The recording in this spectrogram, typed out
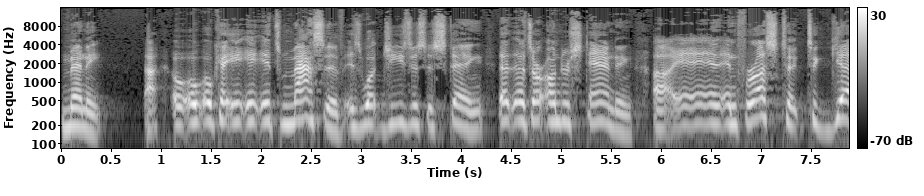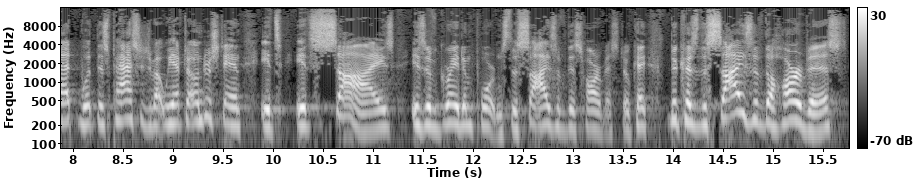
many. Uh, okay, it, it's massive, is what Jesus is saying. That, that's our understanding. Uh, and, and, for us to, to get what this passage is about, we have to understand its, its size is of great importance, the size of this harvest, okay? Because the size of the harvest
